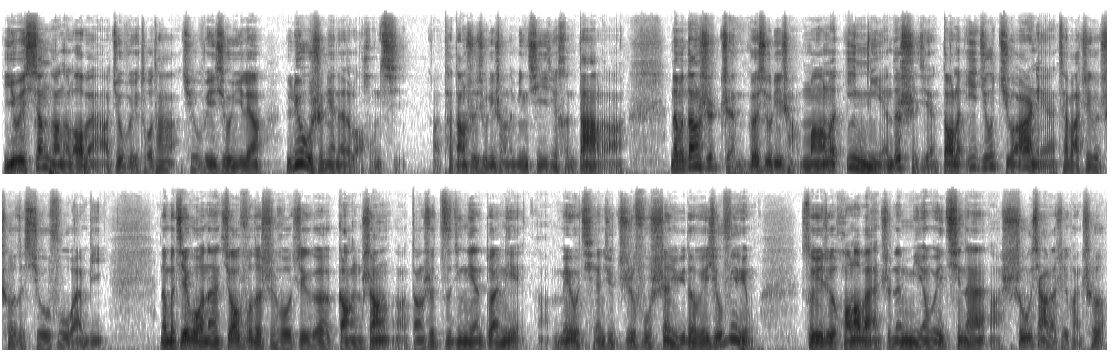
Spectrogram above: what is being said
一位香港的老板啊就委托他去维修一辆六十年代的老红旗啊。他当时修理厂的名气已经很大了啊。那么当时整个修理厂忙了一年的时间，到了一九九二年才把这个车子修复完毕。那么结果呢，交付的时候这个港商啊，当时资金链断裂啊，没有钱去支付剩余的维修费用，所以这个黄老板只能勉为其难啊，收下了这款车。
